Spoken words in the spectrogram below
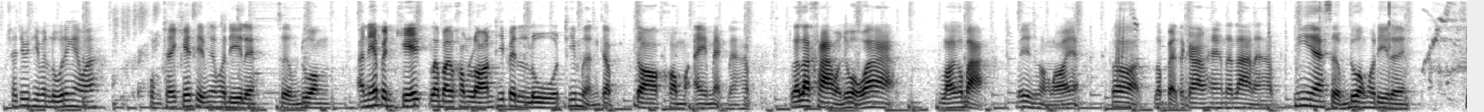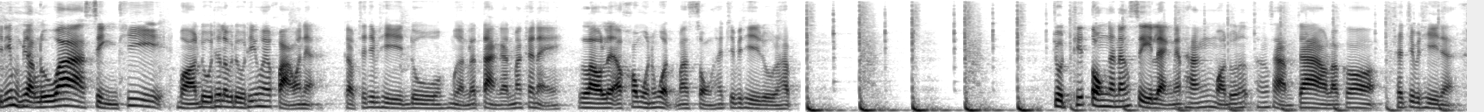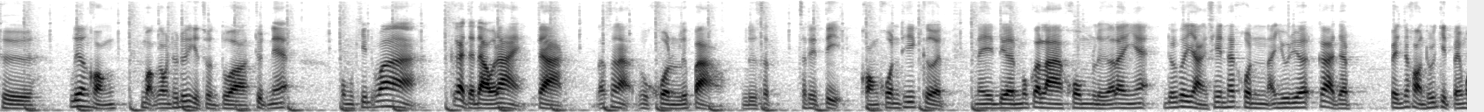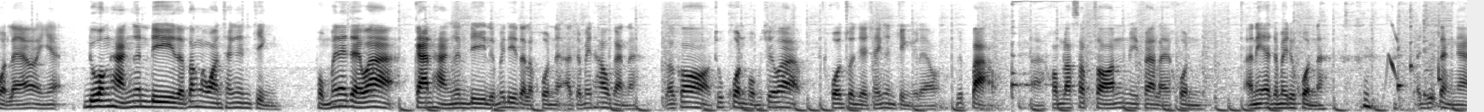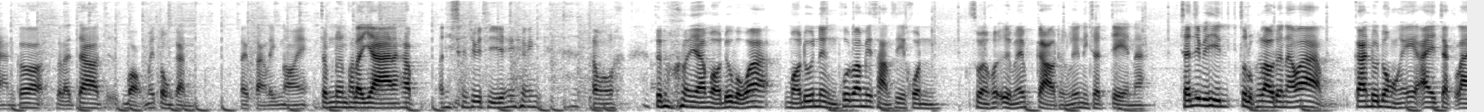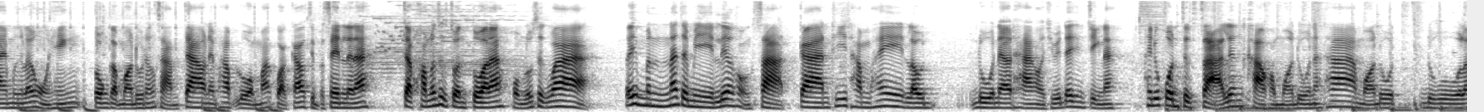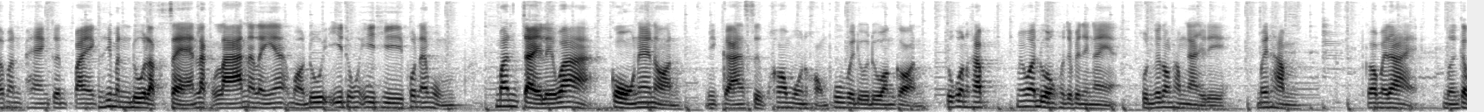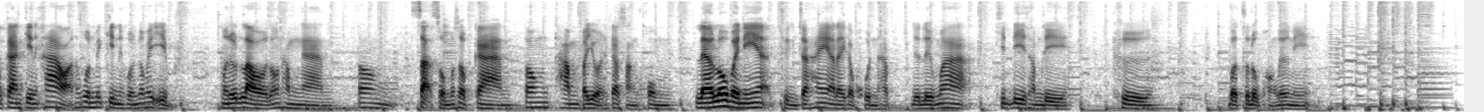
ChatGPT มันรู้ได้ไงวะผมใช้เคสสีน้ำเงินพอดีเลย เสริมดวง อันนี้เป็นเคสระบายความร้อนที่เป็นรูที่เหมือนกับจอคอม iMac นะครับแล้วราคาผมจะบอกว่าร้อยกว่าบาทไม่ถึง 200อะก็เราแปะตะกร้าแห้งด้านล่างนะครับนี่เสริมดวงพอดีเลย ทีนี้ผมอยากรู้ว่าสิ่งที่หมอดูที่เราไปดูที่ห้วยขวางมาเนี่ยกับ ChatGPT ดูเหมือนและต่างกันมากแค่ไหน เราเลยเอาข้อมูลทั้งหมดมาส่งให้ GPT ดูนะครับ จุดที่ตรงกันทั้ง 4 แหล่งเนะทั้งหมอดูทั้ง 3 เจ้า แล้วก็ ChatGPT เนี่ยคือเรื่องของเหมาะกับธุรกิจส่วนตัว จุดเนี้ยผมคิดว่าก็อาจจะเดาได้จากลักษณะบุคคลหรือเปล่า หรือสสถิติของคนที่เกิดในเดือนมกราคมหรืออะไรเงี้ยยกตัวอย่างเช่น ถ้าคนอายุเยอะก็อาจจะ เป็นเจ้าของธุรกิจไปหมดแล้วอะไรเงี้ยดวงหาเงินดีแต่ต้องระวังใช้เงินจริง ผมไม่แน่ใจว่าการหาเงินดีหรือไม่ดีแต่ละคนเนี่ยอาจจะไม่เท่ากันนะแล้วก็ทุกคนผมเชื่อว่าคนส่วนใหญ่ใช้เงินเก่งอยู่แล้ว หรือเปล่าความรักซับซ้อนมีแฟนหลายคน อันนี้อาจจะไม่ทุกคนนะอายุแต่งงานก็แต่ละเจ้าจะบอกไม่ตรงกันแตกต่างเล็กน้อยจำนวนภรรยานะครับ อันนี้ใช้ชีวิตทีให้ทำมาจำนวนภรรยาหมอดูบอกว่าหมอดูหนึ่งพูดว่ามี 3-4 คน ส่วนคนอื่นไม่กล่าวถึงเรื่องนี้ชัดเจนนะ ChatGPT สรุปให้เราด้วยนะว่า การดูดวงของ AI จากลายมือและโงเฮงตรงกับหมอดูทั้ง 3 เจ้าในภาพรวมมากกว่า 90%เลยนะ จากความรู้สึกส่วนตัวนะ ผมรู้สึกว่าเอ้ยมันน่าจะมีเรื่องของศาสตร์การที่ทำให้เราดูแนวทางของชีวิตได้จริงๆนะให้ทุกคนศึกษาเรื่องข่าวของหมอดูนะถ้าหมอดูดูแล้วมันแพงเกินไปที่มันดูหลักแสนหลักล้านอะไรเงี้ยหมอดูอีทงอีทีพวกนั้นผมมั่นใจเลยว่าโกงแน่นอน มีการสืบข้อมูลของผู้ไปดูดวงก่อน ทุกคนครับ ไม่ว่าดวงคุณจะเป็นยังไงอะคุณก็ต้องทำงานอยู่ดี ไม่ทำ ก็ไม่ได้ เหมือนกับการกินข้าวอะถ้าคุณไม่กินคุณก็ไม่อิ่ม มนุษย์เราต้องทำงาน ต้องสะสมประสบการณ์ ต้องทำประโยชน์ให้กับสังคม แล้วโลกใบนี้อะถึงจะให้อะไรกับคุณครับ อย่าลืมว่าคิดดีทำดี คือบทสรุปของเรื่องนี้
